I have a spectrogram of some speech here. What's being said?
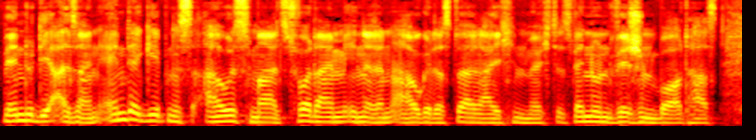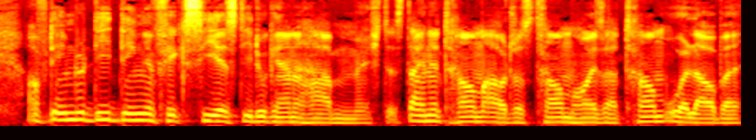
Wenn du dir also ein Endergebnis ausmalst vor deinem inneren Auge, das du erreichen möchtest, wenn du ein Vision Board hast, auf dem du die Dinge fixierst, die du gerne haben möchtest, deine Traumautos, Traumhäuser, Traumurlaube,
